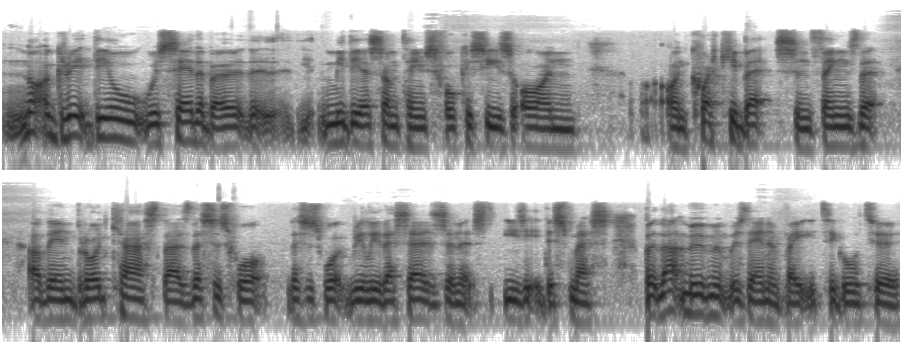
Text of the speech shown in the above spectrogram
not a great deal was said about it. The media sometimes focuses on on quirky bits and things that are then broadcast as this is what this is what really this is, and it's easy to dismiss. But that movement was then invited to go to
